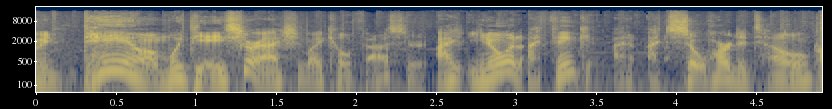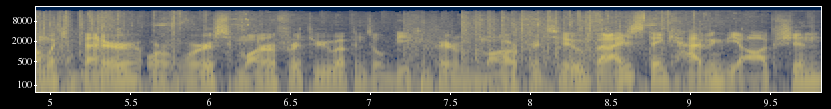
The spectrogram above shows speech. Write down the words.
mean, damn! Wait, the ACR actually might kill faster. I, You know what? I think I, it's so hard to tell how much better or worse Modern Warfare 3 weapons will be compared to Modern Warfare 2, but I just think having the option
